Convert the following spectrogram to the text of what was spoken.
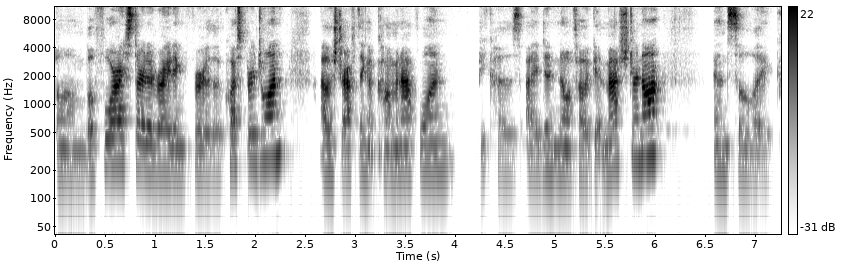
um, before I started writing for the QuestBridge one, I was drafting a Common App one because I didn't know if I would get matched or not. And so, like,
